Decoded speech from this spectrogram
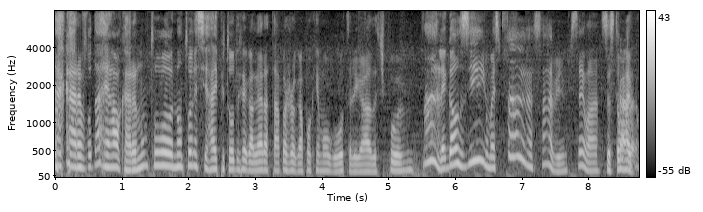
Ah, cara, eu vou dar real, cara. Eu não tô, não tô nesse hype todo que a galera tá pra jogar Pokémon GO, tá ligado? Tipo, ah, legalzinho, mas, ah, sabe, sei lá. Vocês estão hype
